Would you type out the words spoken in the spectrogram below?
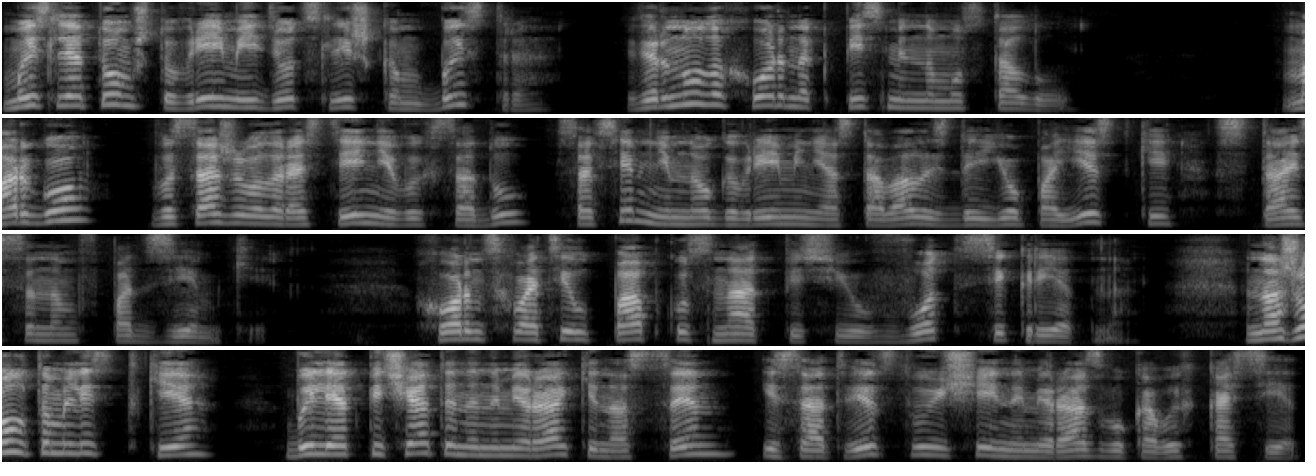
Мысль о том, что время идет слишком быстро, вернула Хорна к письменному столу. Марго высаживала растения в их саду, совсем немного времени оставалось до ее поездки с Тайсоном в подземке. Хорн схватил папку с надписью «Ввод секретно». На желтом листке были отпечатаны номера киносцен и соответствующие номера звуковых кассет.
